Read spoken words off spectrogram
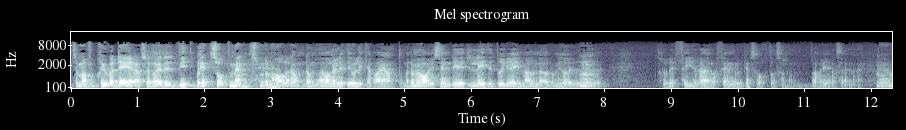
som man får prova deras eller är det ett vitt brett sortiment som de har där? De, de har nog lite olika varianter. Men de har ju sin, det är ett litet bryggeri i Malmö och de gör ju, Mm. jag tror det är fyra eller fem olika sorter som de varierar sig med. Ja.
